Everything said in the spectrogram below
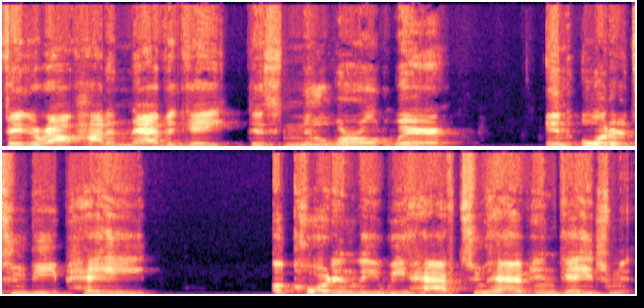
figure out how to navigate this new world where in order to be paid accordingly, we have to have engagement.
